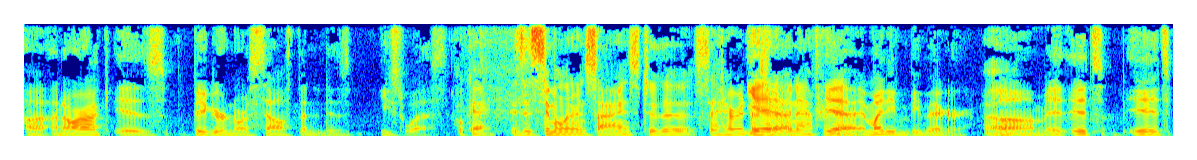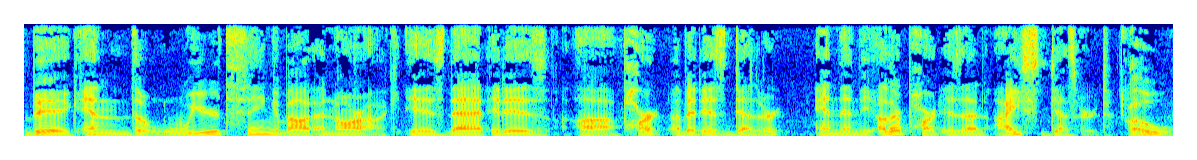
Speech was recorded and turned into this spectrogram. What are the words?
Uh, Anauroch is bigger north south than it is east west. Okay. Is it similar in size to the Sahara Desert in Africa? Yeah, it might even be bigger. Oh. Um, it, it's it's big, and the weird thing about Anauroch is that it is uh, part of it is desert, and then the other part is an ice desert. Oh.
